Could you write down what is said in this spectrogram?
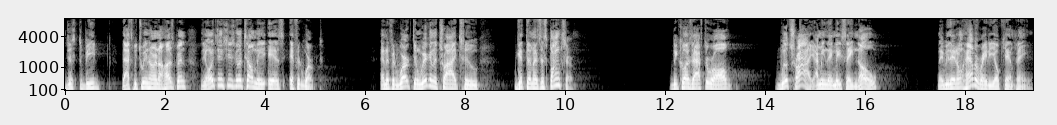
Just to be, that's between her and her husband. The only thing she's going to tell me is if it worked. And if it worked, then we're going to try to get them as a sponsor. Because after all, we'll try. I mean, they may say no. Maybe they don't have a radio campaign.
